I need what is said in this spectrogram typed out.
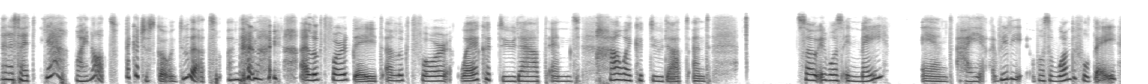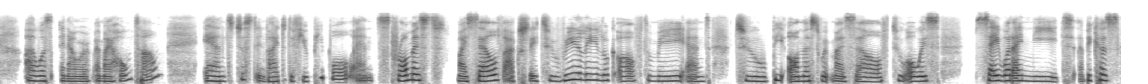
then I said, yeah, why not? I could just go and do that. And then I, I looked for a date. I looked for where I could do that and how I could do that. And so it was in May. And I really was a wonderful day. I was in our in my hometown and just invited a few people and promised myself actually to really look after me and to be honest with myself, to always say what I need uh, because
